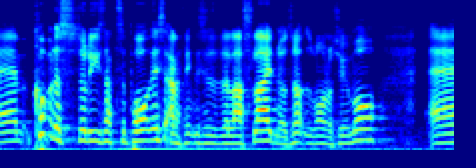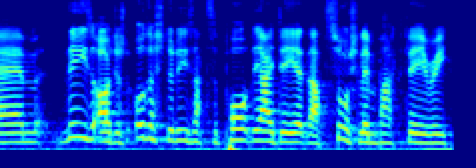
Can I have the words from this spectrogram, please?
A um, couple of studies that support this, and I think this is the last slide. No, it's not. There's one or two more. Um, these are just other studies that support the idea that social impact theory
